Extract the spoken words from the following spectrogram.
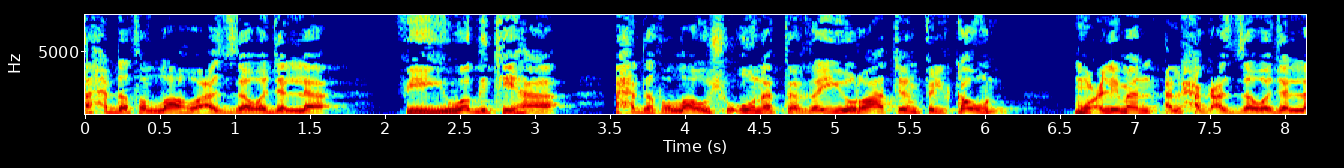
أحدث الله عز وجل في وقتها أحدث الله شؤون تغيرات في الكون. معلما الحق عز وجل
